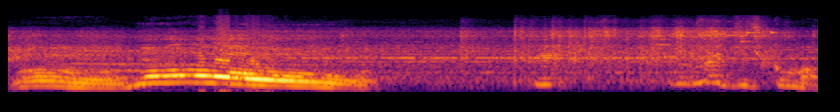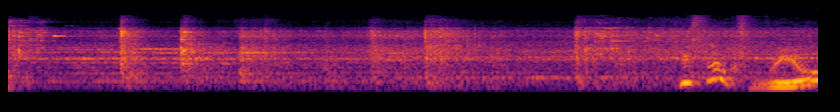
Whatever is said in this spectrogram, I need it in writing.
Whoa, whoa! His leg just come up. This looks real.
